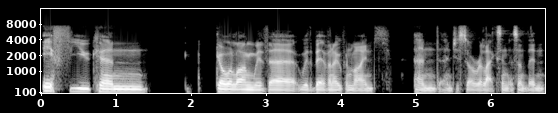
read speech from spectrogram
if you can go along with uh with a bit of an open mind and and just sort of relax into something,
